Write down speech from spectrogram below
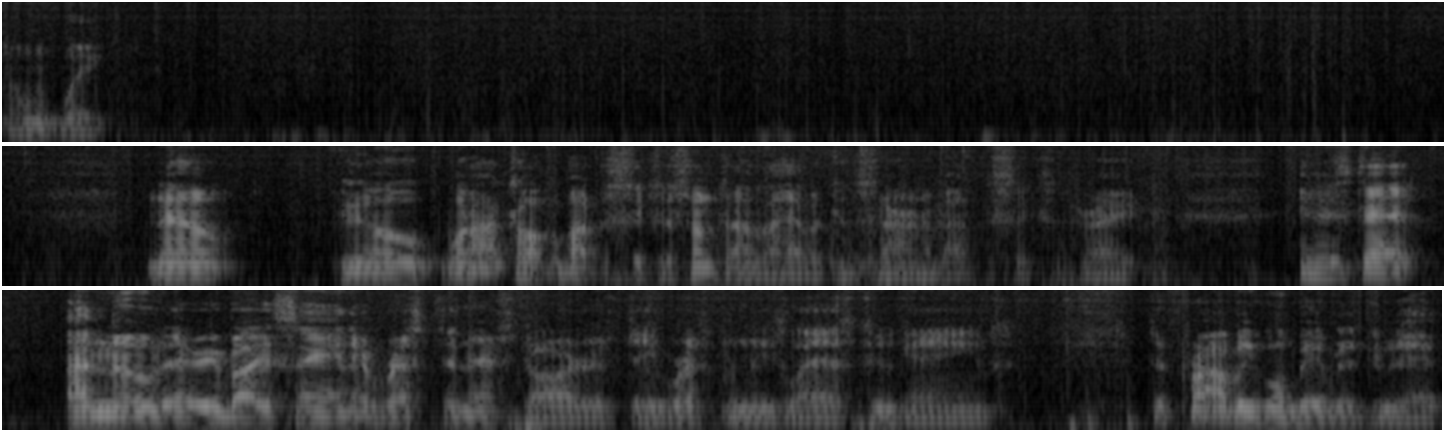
Don't wait. Now, you know, when I talk about the Sixers, sometimes I have a concern about the Sixers, right? and it's that I know that everybody's saying they're resting their starters. They rest them these last two games. They're probably going to be able to do that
